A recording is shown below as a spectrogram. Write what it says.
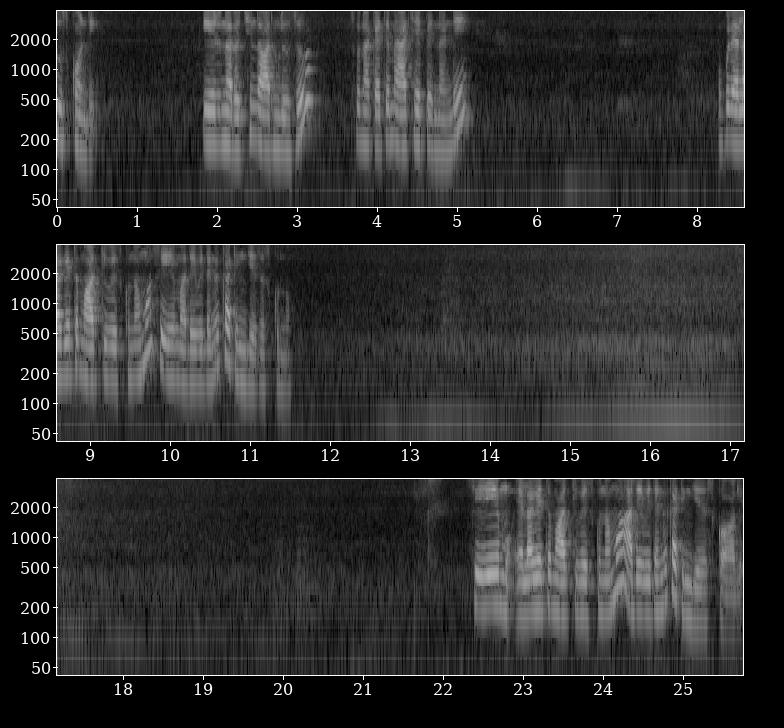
చూసుకోండి. ఏడున్నర వచ్చింది ఆర్మ్ లూజు. సో నాకైతే మ్యాచ్ అయిపోయిందండి. ఇప్పుడు ఎలాగైతే మార్కింగ్ వేసుకున్నామో సేమ్ అదే విధంగా కటింగ్ చేసేసుకుందాం. సేమ్ ఎలాగైతే మార్కింగ్ వేసుకున్నామో అదే విధంగా కటింగ్ చేసుకోవాలి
